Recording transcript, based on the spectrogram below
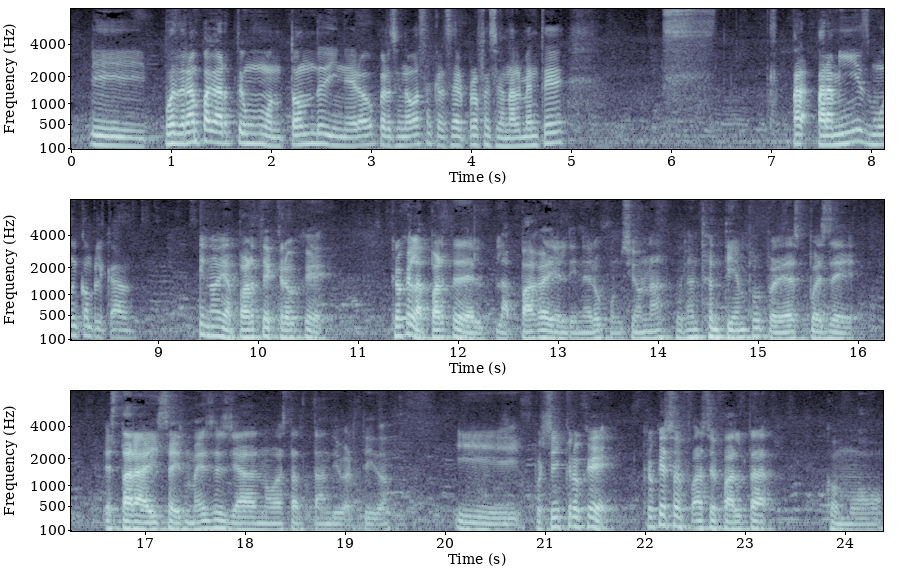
y podrán pagarte un montón de dinero, pero si no vas a crecer profesionalmente, para, para mí es muy complicado. Sí, no, y aparte creo que creo que la parte de la paga y el dinero funciona durante un tiempo, pero ya después de estar ahí seis meses ya no va a estar tan divertido. Y pues sí, creo que creo que eso hace falta como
